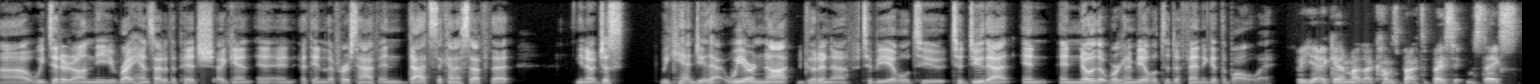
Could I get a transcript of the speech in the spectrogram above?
Uh, we did it on the right hand side of the pitch again in, in- at the end of the first half. And that's the kind of stuff that, you know, just we can't do that. We are not good enough to be able to, to do that and, and know that we're going to be able to defend and get the ball away. But yet again, Matt, that comes back to basic mistakes.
